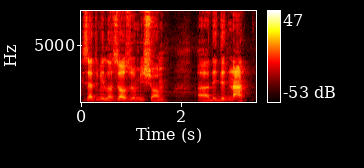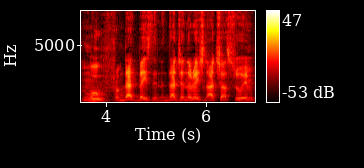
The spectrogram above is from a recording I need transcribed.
he said to me Lazozu Mishom. Uh, they did not move from that base in that generation. Achasuim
